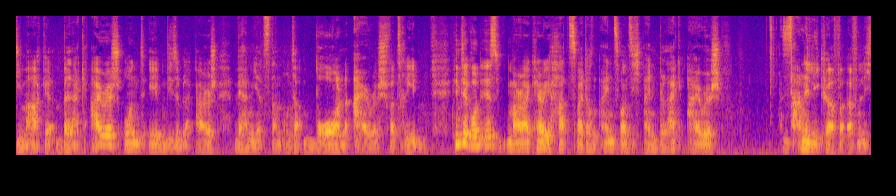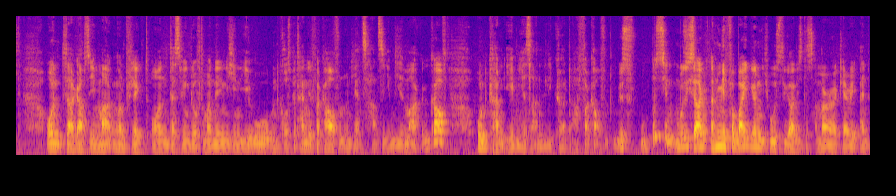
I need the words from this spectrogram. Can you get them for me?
die Marke Black Irish und eben diese Black Irish werden jetzt dann unter Born Irish vertrieben. Hintergrund ist, Mariah Carey hat 2021 ein Black Irish Sahnelikör veröffentlicht. Und da gab es eben Markenkonflikt und deswegen durfte man den nicht in die EU und Großbritannien verkaufen. Und jetzt hat sie eben diese Marke gekauft und kann eben ihr Sahnelikör da verkaufen. Ist ein bisschen, muss ich sagen, an mir vorbeigegangen. Ich wusste gar nicht, dass Amara Carey ein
